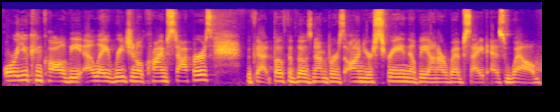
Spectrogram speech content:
or you can call the LA Regional Crime Stoppers. We've got both of those numbers on your screen. They'll be on our website as well.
